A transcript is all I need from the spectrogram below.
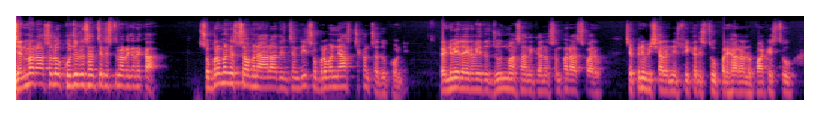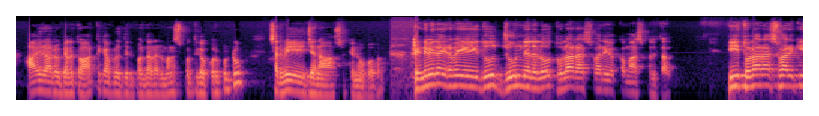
జన్మరాశిలో కుజుడు సంచరిస్తున్నాడు గనక సుబ్రహ్మణ్య స్వామిని ఆరాధించండి సుబ్రహ్మణ్యాష్టకం చదువుకోండి. రెండు వేల ఇరవై ఐదు జూన్ మాసానికి గాను సింహరాశి వారు చెప్పిన విషయాలన్నీ స్వీకరిస్తూ పరిహారాలు పాటిస్తూ ఆయురారోగ్యాలతో ఆర్థిక అభివృద్ధిని పొందాలని మనస్ఫూర్తిగా కోరుకుంటూ సర్వే జన సుఖినోభవం రెండు వేల ఇరవై ఐదు జూన్ నెలలో తులారాశి వారి యొక్క మాస ఫలితాలు. ఈ తులారాశి వారికి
